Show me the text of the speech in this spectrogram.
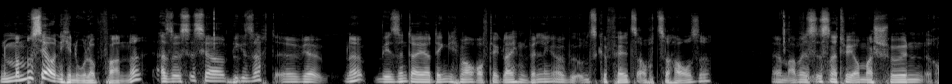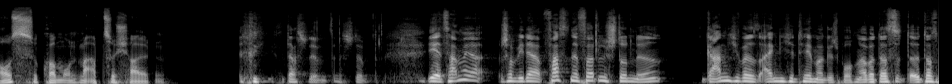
Man muss ja auch nicht in Urlaub fahren, ne? Also es ist ja, wie gesagt, äh, wir, ne, wir sind da ja, denke ich mal, auch auf der gleichen Wellenlänge. wie Uns gefällt's auch zu Hause. Ähm, aber es ist natürlich auch mal schön, rauszukommen und mal abzuschalten. Das stimmt, das stimmt. Jetzt haben wir schon wieder fast eine Viertelstunde gar nicht über das eigentliche Thema gesprochen. Aber das, das,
